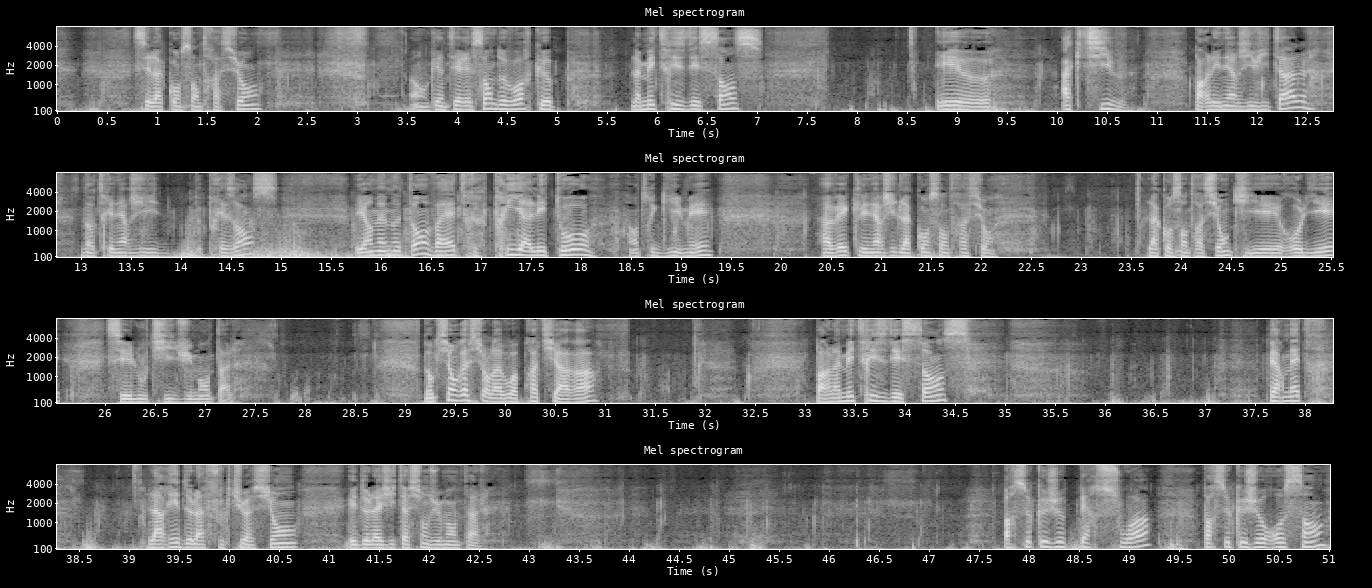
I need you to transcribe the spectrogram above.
c'est la concentration. Donc intéressant de voir que la maîtrise des sens est euh, active par l'énergie vitale, notre énergie de présence, et en même temps va être pris à l'étau, entre guillemets, avec l'énergie de la concentration. La concentration qui est reliée, c'est l'outil du mental. Donc si on reste sur la voie pratyahara, par la maîtrise des sens, permettre l'arrêt de la fluctuation et de l'agitation du mental. Parce que je perçois, parce que je ressens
